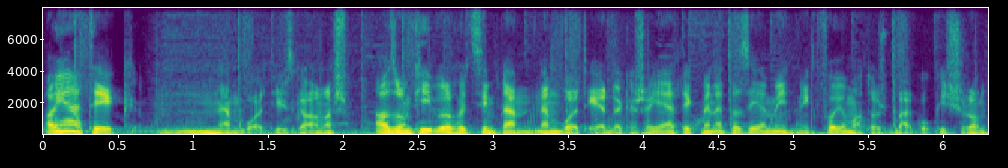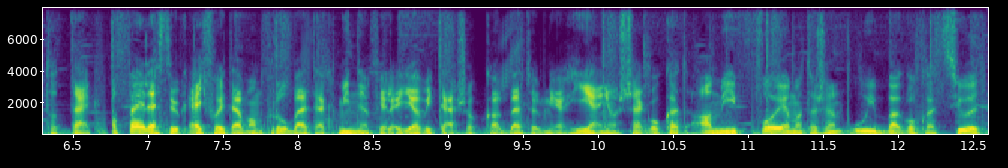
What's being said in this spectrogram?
A játék nem volt izgalmas. Azon kívül, hogy szimplán nem volt érdekes a játékmenet, az élményt még folyamatos bugok is rontották. A fejlesztők egyfolytában próbálták mindenféle javításokkal betömni a hiányosságokat, ami folyamatosan új bugokat szült,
